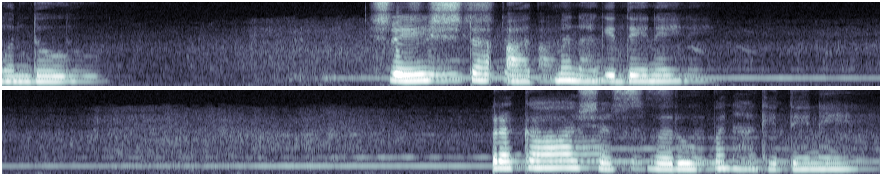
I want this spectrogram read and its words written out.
ಒಂದು ಶ್ರೇಷ್ಠ ಆತ್ಮನಾಗಿದ್ದೇನೆ. ಪ್ರಕಾಶ ಸ್ವರೂಪನಾಗಿದ್ದೇನೆ.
